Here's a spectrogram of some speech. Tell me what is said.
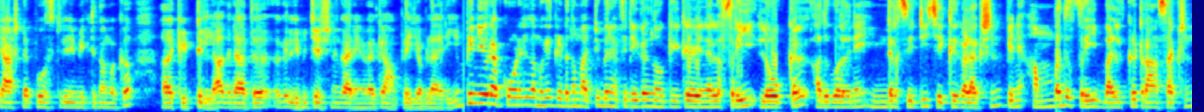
ക്യാഷ് ഡെപ്പോസിറ്റ് ലിമിറ്റ് നമുക്ക് കിട്ടില്ല. അതിനകത്ത് ലിമിറ്റേഷനും കാര്യങ്ങളൊക്കെ ആപ്ലിക്കബിൾ ആയിരിക്കും. പിന്നെ ഈ ഒരു അക്കൗണ്ടിൽ നമുക്ക് കിട്ടുന്ന മറ്റു ബെനിഫിറ്റുകൾ നോക്കിക്കഴിഞ്ഞാൽ ഫ്രീ ലോക്കൽ അതുപോലെ തന്നെ ഇന്റർസിറ്റി ചെക്ക് കളക്ഷൻ പിന്നെ അമ്പത് ഫ്രീ ബൾക്ക് ട്രാൻസാക്ഷൻ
